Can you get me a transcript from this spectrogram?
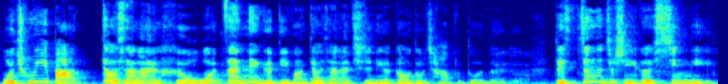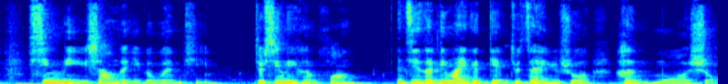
我出一把掉下来和我在那个地方掉下来，其实那个高度差不多的。对真的就是一个心理心理上的一个问题，就心里很慌。刺激的另外一个点就在于说很磨手。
